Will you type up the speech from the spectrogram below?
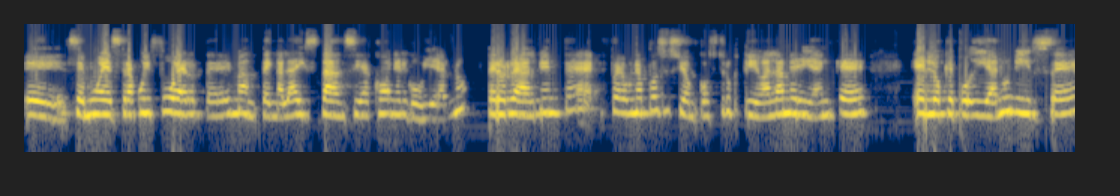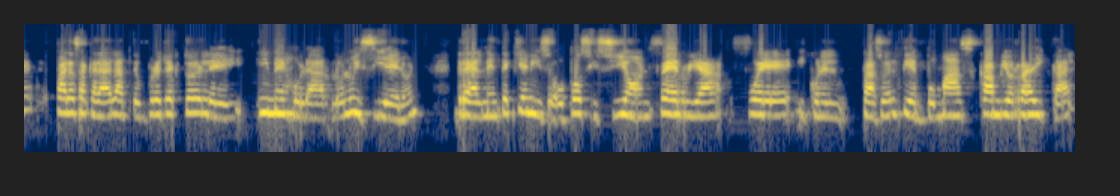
se muestra muy fuerte y mantenga la distancia con el gobierno, pero realmente fue una posición constructiva en la medida en que en lo que podían unirse para sacar adelante un proyecto de ley y mejorarlo, lo hicieron. Realmente quien hizo oposición férrea fue, y con el paso del tiempo, más cambio radical.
